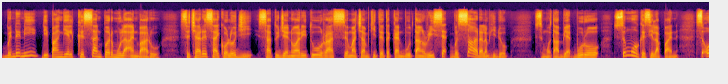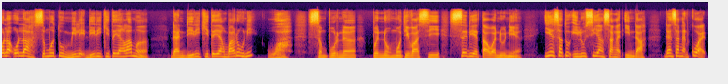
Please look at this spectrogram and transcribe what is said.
Benda ni dipanggil kesan permulaan baru. Secara psikologi, 1 Januari tu rasa macam kita tekan butang reset besar dalam hidup. Semua tabiat buruk, semua kesilapan. Seolah-olah semua tu milik diri kita yang lama. Dan diri kita yang baru ni, wah, sempurna, penuh motivasi, sedia tawan dunia. Ia satu ilusi yang sangat indah dan sangat kuat.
